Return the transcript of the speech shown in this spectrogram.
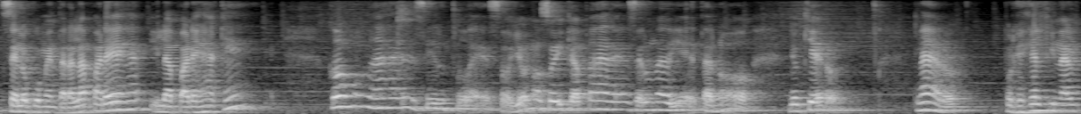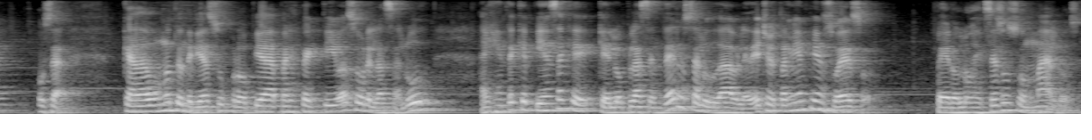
Se lo comentará la pareja y la pareja, ¿qué? ¿Cómo vas a decir tú eso? Yo no soy capaz de hacer una dieta, no, yo quiero. Claro, porque es que al final, o sea, cada uno tendría su propia perspectiva sobre la salud. Hay gente que piensa que, lo placentero es saludable, de hecho yo también pienso eso, pero los excesos son malos.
